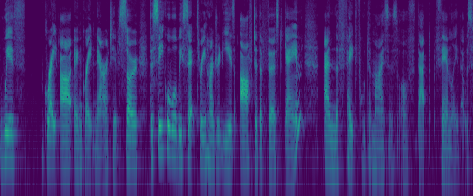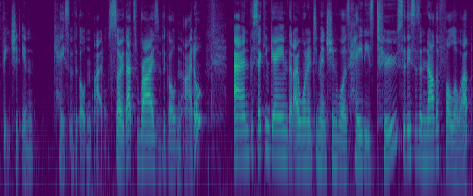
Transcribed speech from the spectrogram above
with great art and great narrative. So the sequel will be set 300 years after the first game and the fateful demises of that family that was featured in Case of the Golden Idol. So that's Rise of the Golden Idol. And the second game that I wanted to mention was Hades 2. So this is another follow up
